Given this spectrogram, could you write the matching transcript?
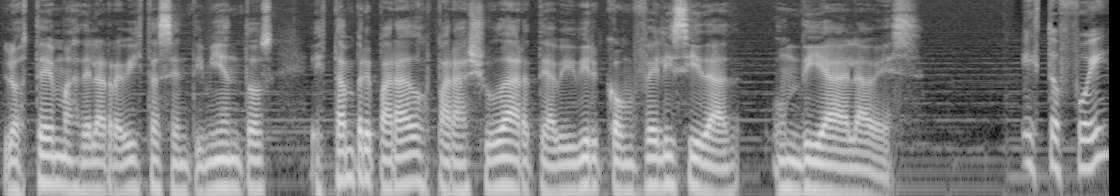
Los temas de la revista Sentimientos están preparados para ayudarte a vivir con felicidad un día a la vez. Esto fue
